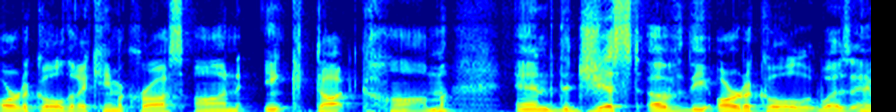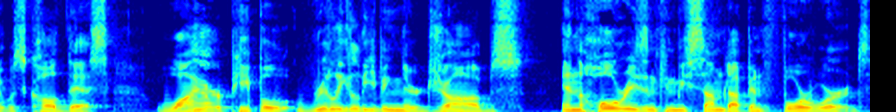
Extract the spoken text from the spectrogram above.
article that I came across on Inc.com. And the gist of the article was, and it was called this Why are people really leaving their jobs? And the whole reason can be summed up in four words.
